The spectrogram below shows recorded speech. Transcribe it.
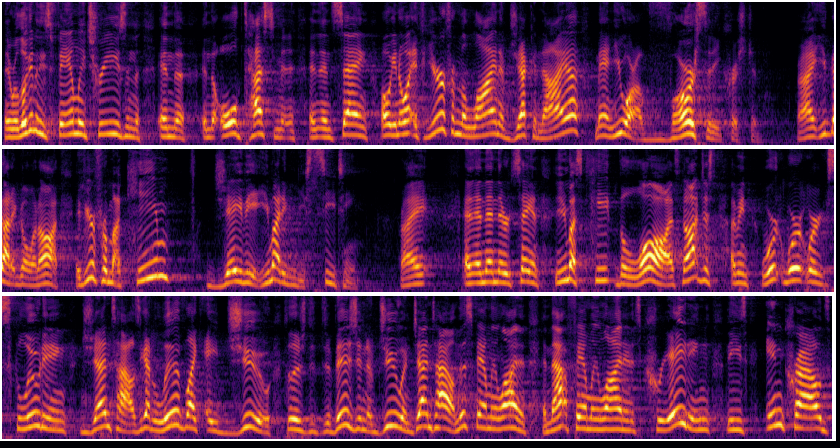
They were looking at these family trees in the, in the, in the Old Testament and, and saying, oh, you know what? If you're from the line of Jeconiah, man, you are a varsity Christian, right? You've got it going on. If you're from Akim, JV, you might even be C team, right? And, and, then they're saying you must keep the law. It's not just, I mean, we're, we're, we're excluding Gentiles. You got to live like a Jew. So there's the division of Jew and Gentile in this family line and, and that family line, and it's creating these in crowds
